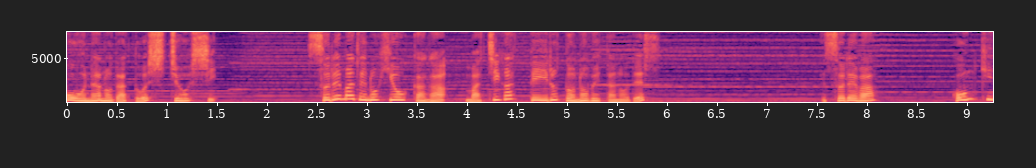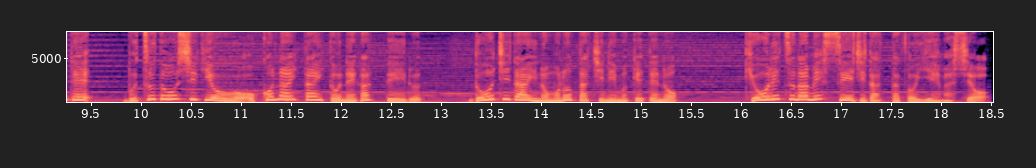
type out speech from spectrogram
法なのだと主張しそれまでの評価が間違っていると述べたのです。それは本気で仏道修行を行いたいと願っている同時代の者たちに向けての強烈なメッセージだったと言えましょ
